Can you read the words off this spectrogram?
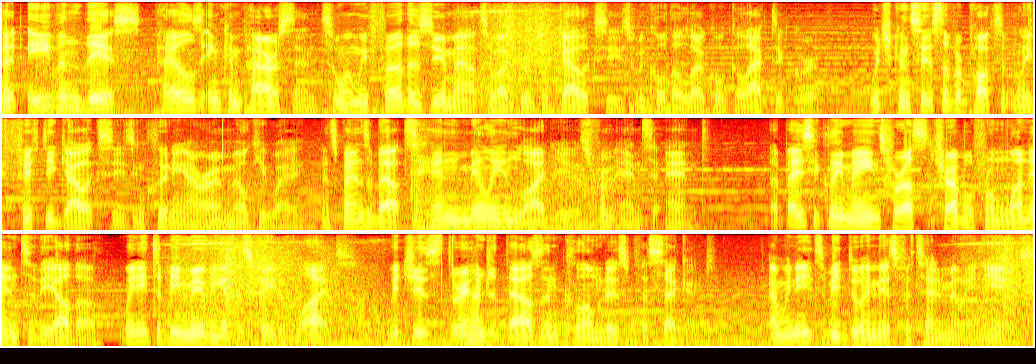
But even this pales in comparison to when we further zoom out to our group of galaxies we call the local galactic group, which consists of approximately 50 galaxies including our own Milky Way, and spans about 10 million light years from end to end. That basically means for us to travel from one end to the other, we need to be moving at the speed of light, which is 300,000 kilometers per second. And we need to be doing this for 10 million years.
